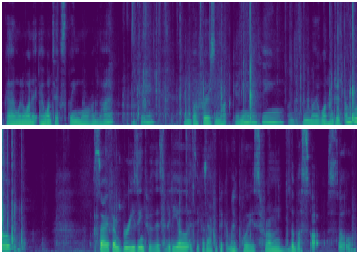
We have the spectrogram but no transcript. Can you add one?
Okay, I'm gonna want to I want to explain more on that. Okay, and buffers not getting anything onto my 100 envelope. Sorry if I'm breezing through this video. It's because I have to pick up my boys from the bus stop. So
